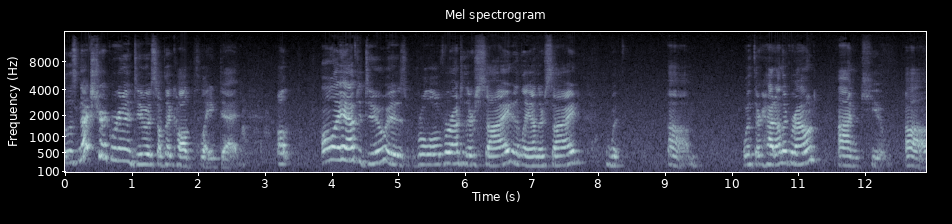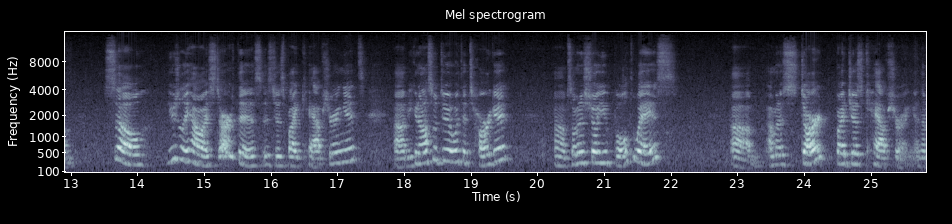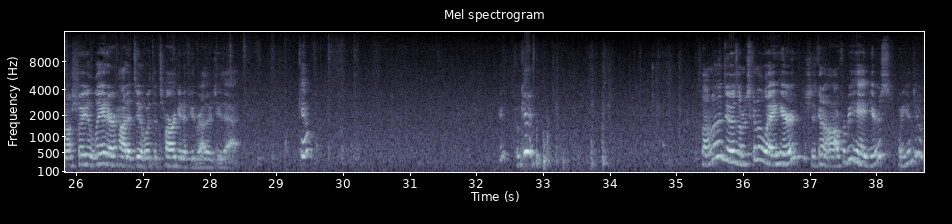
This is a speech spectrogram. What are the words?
So this next trick we're going to do is something called play dead. All, all I have to do is roll over onto their side and lay on their side with, um, with their head on the ground on cue. Um, so usually how I start this is just by capturing it. Um, you can also do it with a target. Um, so I'm going to show you both ways. Um, I'm going to start by just capturing, and then I'll show you later how to do it with the target if you'd rather do that. Okay. So what I'm going to do is I'm just going to lay here. She's going to offer behaviors. What are you going to do?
